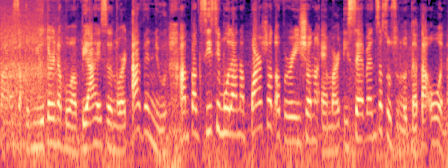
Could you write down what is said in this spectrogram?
Para sa commuter na bumabiyahe sa North Avenue, ang pagsisimula ng partial operation ng MRT-7 sa susunod na taon.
